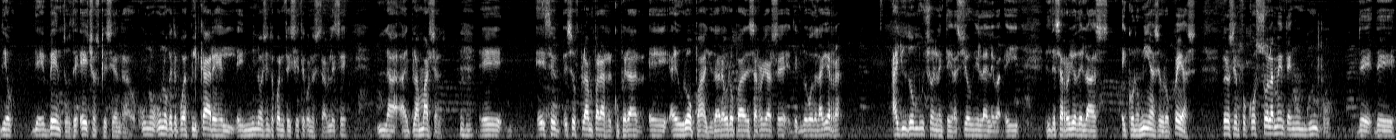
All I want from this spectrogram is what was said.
de, de, eventos, de hechos que se han dado. Uno, uno que te puedo explicar es el, en 1947 cuando se establece la, el Plan Marshall. Eh, ese, ese plan para recuperar eh, a Europa, ayudar a Europa a desarrollarse luego de la guerra, ayudó mucho en la integración y, la y el desarrollo de las economías europeas, pero se enfocó solamente en un grupo de, de,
